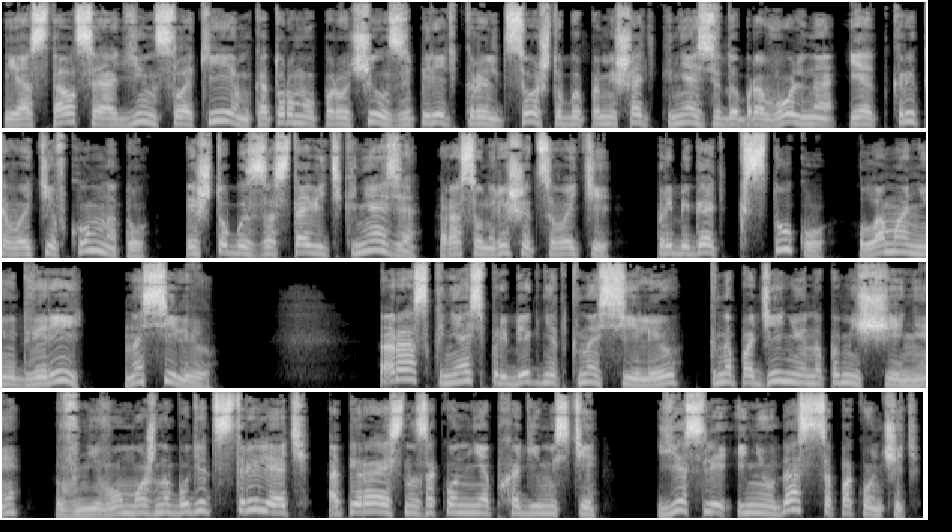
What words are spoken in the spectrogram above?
и остался один с лакеем, которому поручил запереть крыльцо, чтобы помешать князю добровольно и открыто войти в комнату, и чтобы заставить князя, раз он решится войти, прибегать к стуку, ломанию дверей, насилию. А раз князь прибегнет к насилию, к нападению на помещение, в него можно будет стрелять, опираясь на закон необходимости. Если и не удастся покончить,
